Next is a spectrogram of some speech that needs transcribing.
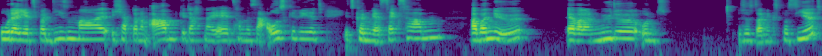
Oder jetzt bei diesem Mal, ich habe dann am Abend gedacht, naja, jetzt haben wir es ja ausgeredet, jetzt können wir Sex haben. Aber nö, er war dann müde und es ist dann nichts passiert.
